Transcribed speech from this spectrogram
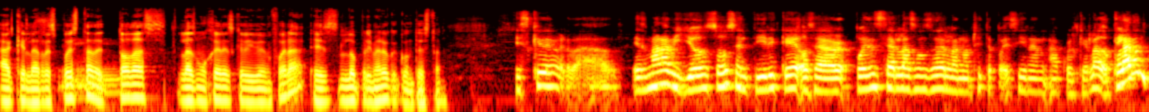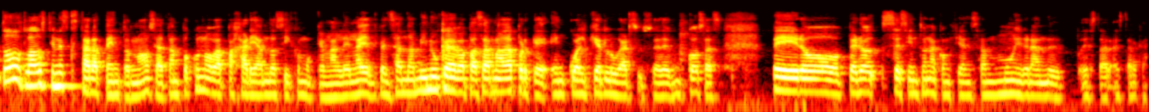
a que la respuesta de todas las mujeres que viven fuera es lo primero que contestan. Es que de verdad, es maravilloso sentir que, o sea, pueden ser las 11 de la noche y te puedes ir a cualquier lado. Claro, en todos lados tienes que estar atento, ¿no? O sea, tampoco uno va pajareando así como que en la lena pensando a mí nunca me va a pasar nada porque en cualquier lugar suceden cosas. Pero, pero se siente una confianza muy grande de estar, estar acá.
